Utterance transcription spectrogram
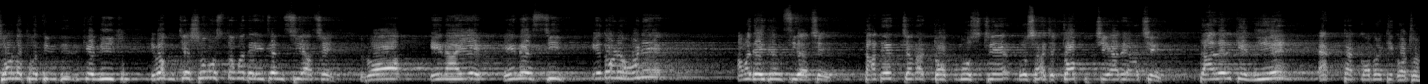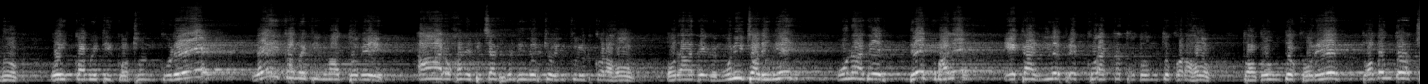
জনপ্রতিনিধিদেরকে নিক এবং যে সমস্ত আমাদের এজেন্সি আছে, র, এনআইএ, এনএসজি, এ ধরনের অনেক আমাদের এজেন্সি আছে, তাদের যারা টপ মোস্টে বসে আছে টপ চেয়ারে আছে, তাদেরকে নিয়ে একটা কমিটি গঠন হোক। ওই কমিটি গঠন করে ওই কমিটির মাধ্যমে আর ওখানে বিচারপতিদেরকেও ইনক্লুড করা হোক। ওনাদের মনিটরিংয়ে ওনাদের দেখভালে এটা নিরপেক্ষ একটা তদন্ত করা হোক। তদন্ত করে তদন্ত ছ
